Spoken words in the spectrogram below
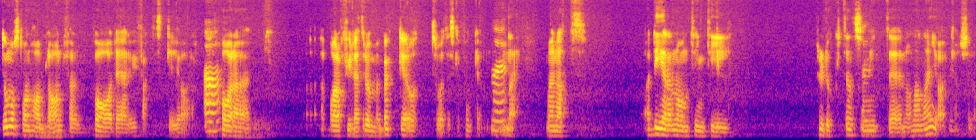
då måste man ha en plan för vad det är vi faktiskt ska göra. Ja. Bara, att bara fylla ett rum med böcker och tro att det ska funka. Nej. Men att addera någonting till produkten som Mm. inte någon annan gör kanske då.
